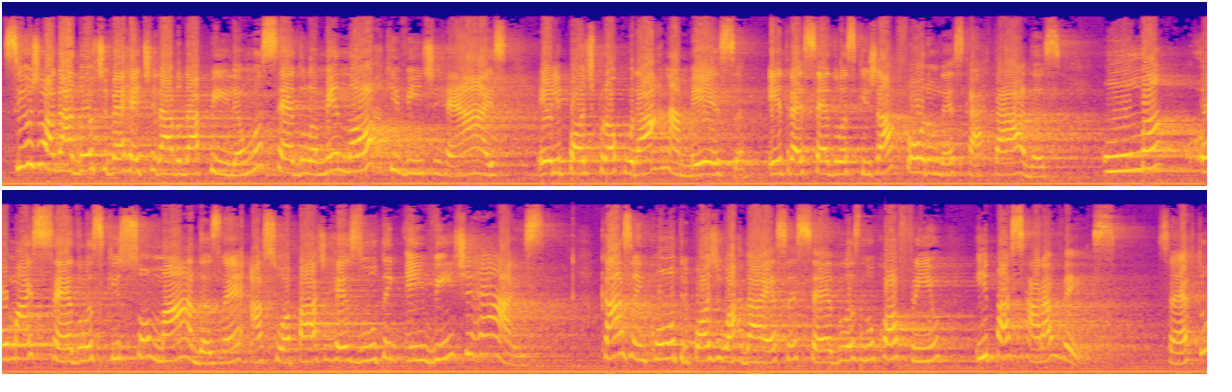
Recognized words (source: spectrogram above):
Se o jogador tiver retirado da pilha uma cédula menor que 20 reais, ele pode procurar na mesa, entre as cédulas que já foram descartadas, uma ou mais cédulas que somadas, né, a sua parte resultem em 20 reais. Caso encontre, pode guardar essas cédulas no cofrinho e passar a vez, certo?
